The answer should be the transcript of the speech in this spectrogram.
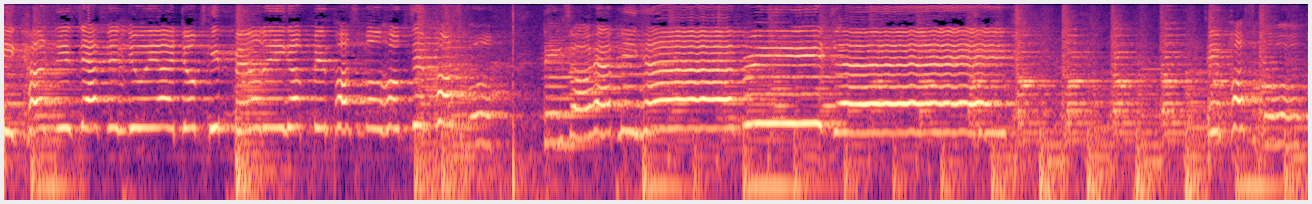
because these deaf and dewy eyed dopes keep building up impossible hopes, impossible things are happening every day. Impossible,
